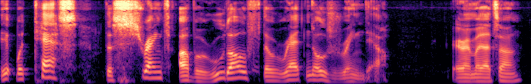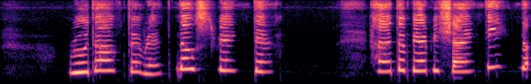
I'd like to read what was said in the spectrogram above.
It would test the strength of Rudolph the Red-Nosed Reindeer. You remember that song? Rudolph the Red-Nosed Reindeer had a very shiny nose.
